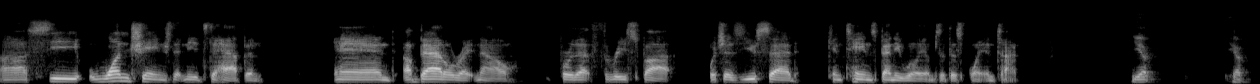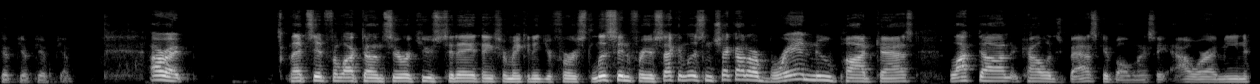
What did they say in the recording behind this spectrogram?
uh, see one change that needs to happen and a battle right now for that three spot, which, as you said, contains Benny Williams at this point in time. Yep. Yep. Yep. Yep. Yep. Yep. All right. That's it for Locked On Syracuse today. Thanks for making it your first listen. For your second listen, check out our brand new podcast, Locked On College Basketball. When I say our, I mean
